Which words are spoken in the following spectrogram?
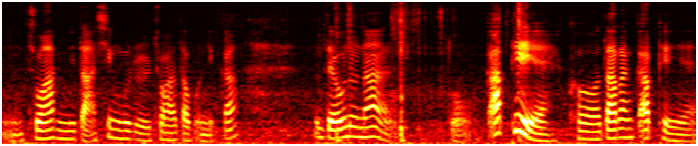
음, 좋아합니다. 식물을 좋아하다 보니까. 근데 어느 날 또 카페에 커다란 카페에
